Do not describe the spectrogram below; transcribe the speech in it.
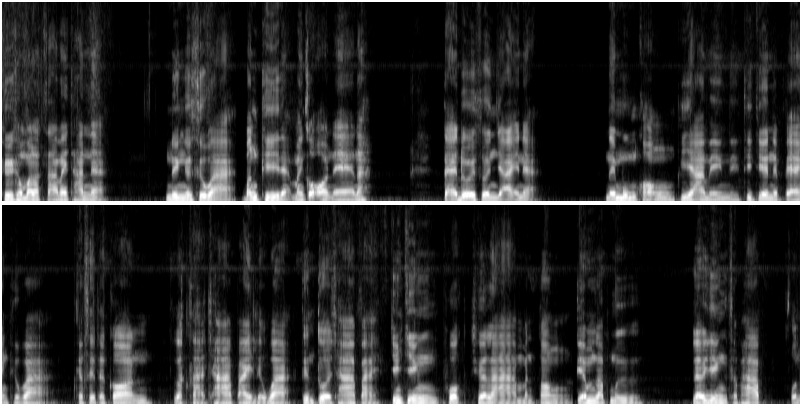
คือคำว่ารักษาไม่ทันเนี่ยหนึ่งก็คือว่าบางทีเนี่ยมันก็อ่อนแอนะแต่โดยส่วนใหญ่เนี่ย ในมุมของพี่ยามเองที่เจอในแปลงคือว่าเกษตรกร รักษาช้าไปหรือว่าตื่นตัวช้าไป จริง ๆ พวกเชื้อรามันต้องเตรียมรับมือ แล้วยิ่งสภาพฝน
